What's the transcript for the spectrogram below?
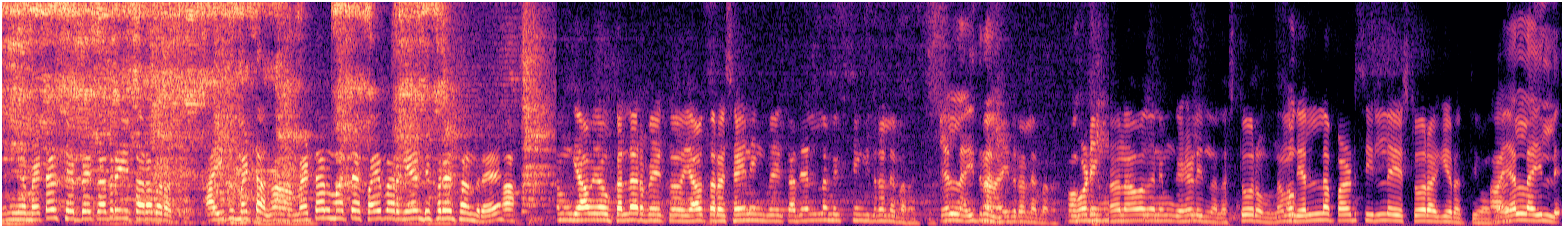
ನಿಮ್ಗೆ ಮೆಟಲ್ ಶೇಪ್ ಬೇಕಾದ್ರೆ ಈ ತರ ಬರುತ್ತೆ. ಆ, ಇದು ಮೆಟಲ್ ಹಾ ಮೆಟಲ್ ಮತ್ತೆ ಫೈಬರ್ಗೆ ಏನ್ ಡಿಫರೆನ್ಸ್ ಅಂದ್ರೆ ನಮ್ಗೆ ಯಾವ ಯಾವ ಕಲರ್ ಬೇಕು ಯಾವ ತರ ಶೈನಿಂಗ್ ಬೇಕು ಅದೆಲ್ಲ ಮಿಕ್ಸಿಂಗ್ ಇದ್ರಲ್ಲೇ ಬರುತ್ತೆ. ಎಲ್ಲ ಹಾ, ಇದ್ರಲ್ಲೇ ಬರುತ್ತೆ. ಕೋಡಿಂಗ್ ನಾನು ಅವಾಗ ನಿಮ್ಗೆ ಹೇಳಿದ್ನಲ್ಲ ಸ್ಟೋರ್ ರೂಮ್ ನಮ್ದು ಎಲ್ಲ ಪಾರ್ಟ್ಸ್ ಇಲ್ಲೇ ಸ್ಟೋರ್ ಆಗಿರುತ್ತೆ ಇವಾಗ. ಎಲ್ಲ ಇಲ್ಲೇ.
